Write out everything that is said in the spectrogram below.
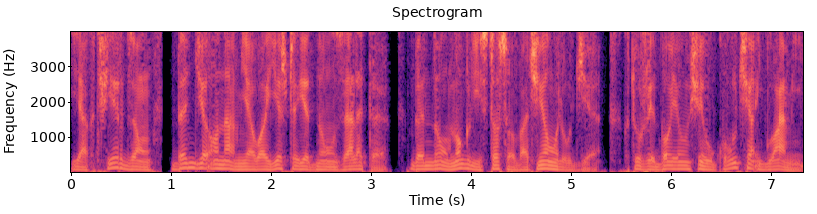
Jak twierdzą, będzie ona miała jeszcze jedną zaletę, będą mogli stosować ją ludzie, którzy boją się ukłucia igłami.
